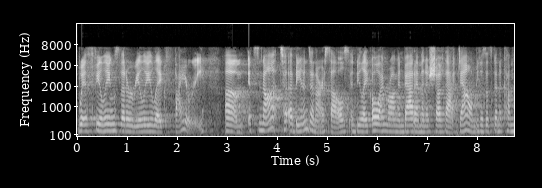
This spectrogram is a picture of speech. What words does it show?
with feelings that are really like fiery. Um, it's not to abandon ourselves and be like, oh, I'm wrong and bad, I'm going to shove that down because it's going to come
